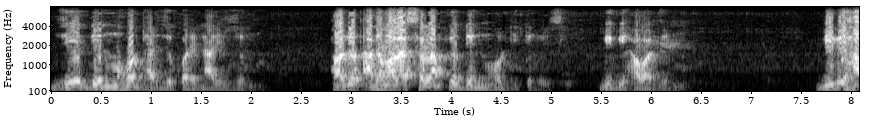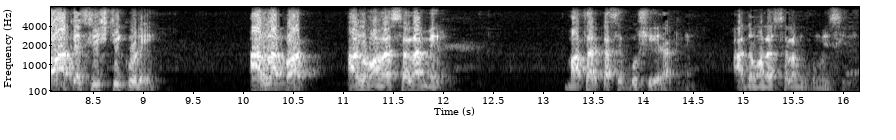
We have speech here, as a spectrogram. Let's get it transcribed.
যে দেনমোহর ধার্য করে নারীর জন্য। হজরত আদম আলাহ সাল্লামকেও দেনমোহর দিতে হয়েছে, বিবি হাওয়ার জন্য। বিবি হাওয়াকে সৃষ্টি করে আল্লাহ পাক আদম আলাহ সাল্লামের মাথার কাছে বসিয়ে রাখলেন। আদম আলাহ সাল্লাম ঘুমিয়েছিলেন।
